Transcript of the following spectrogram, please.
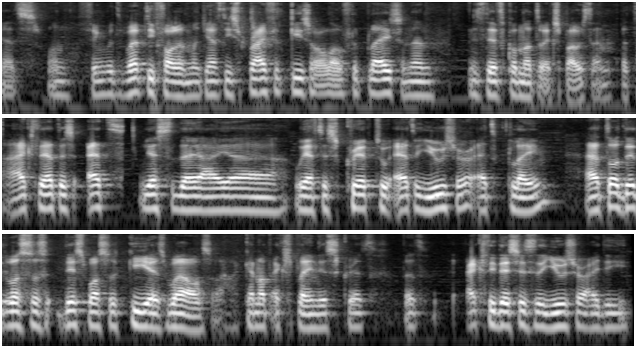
yeah it's one thing with web development you have these private keys all over the place and then it's difficult not to expose them. But I actually had this add yesterday. I uh, we have this script to add a user, add claim. I thought this was a, this was a key as well, so I cannot explain this script. But actually, this is the user ID.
